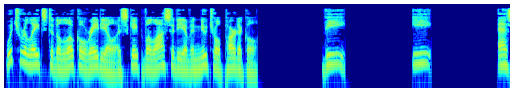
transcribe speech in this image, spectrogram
which relates to the local radial escape velocity of a neutral particle v e s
